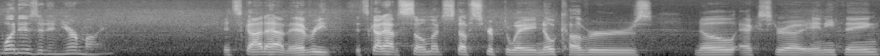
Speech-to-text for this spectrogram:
what is it in your mind? It's got to have every. It's got to have so much stuff stripped away. No covers, no extra anything.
